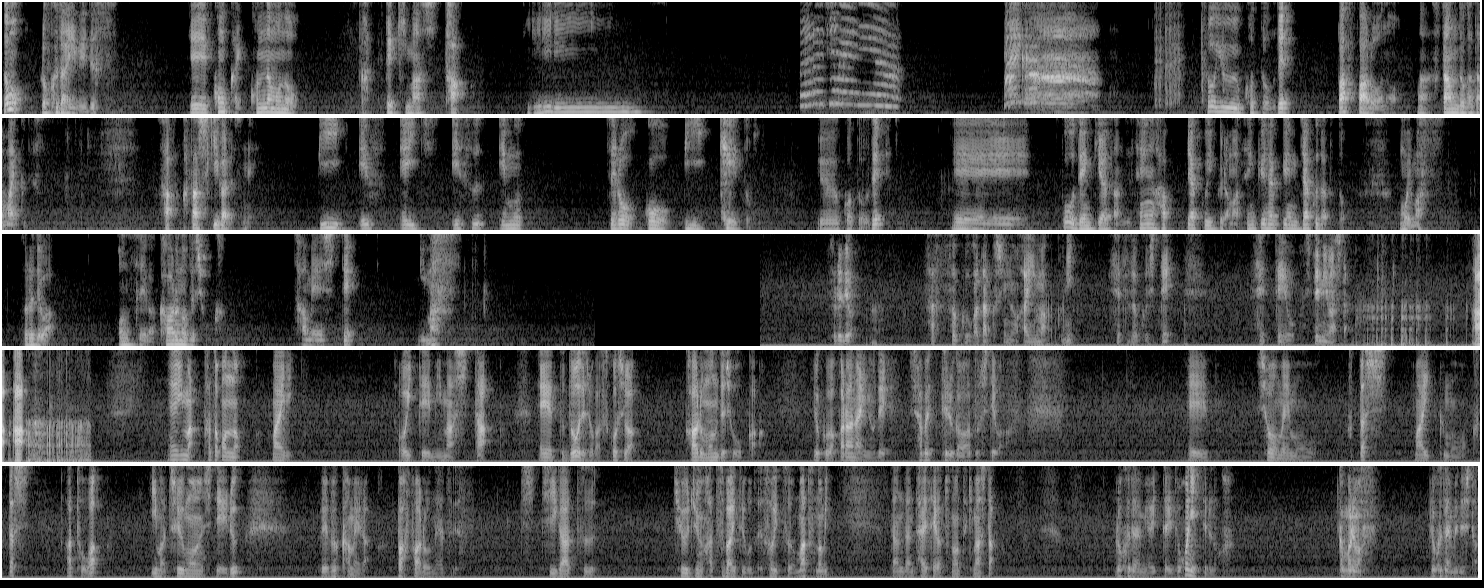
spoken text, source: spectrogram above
どうも、6代目です。えー、今回こんなものを買ってきました。リリリリ。マルチメディアマイクロということで、バッファローの、まあ、スタンド型マイクです。さあ、型式がですね、BSHSM05BK ということで、えー、某電気屋さんで1800いくら、まあ、1900円弱だったと思います。それでは、音声が変わるのでしょうか試してみます。それでは早速私の iMac に接続して設定をしてみましたああ、えー今パソコンの前に置いてみました。えっ、とどうでしょうか？少しは変わるもんでしょうか？よくわからないので喋ってる側としては。えー照明も買ったしマイクも買ったしあとは今注文しているウェブカメラバッファローのやつです。7月中旬発売ということでそいつを待つのみ。だんだん体制が整ってきました。6代目は一体どこに行ってるのか？頑張ります。6代目でした。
